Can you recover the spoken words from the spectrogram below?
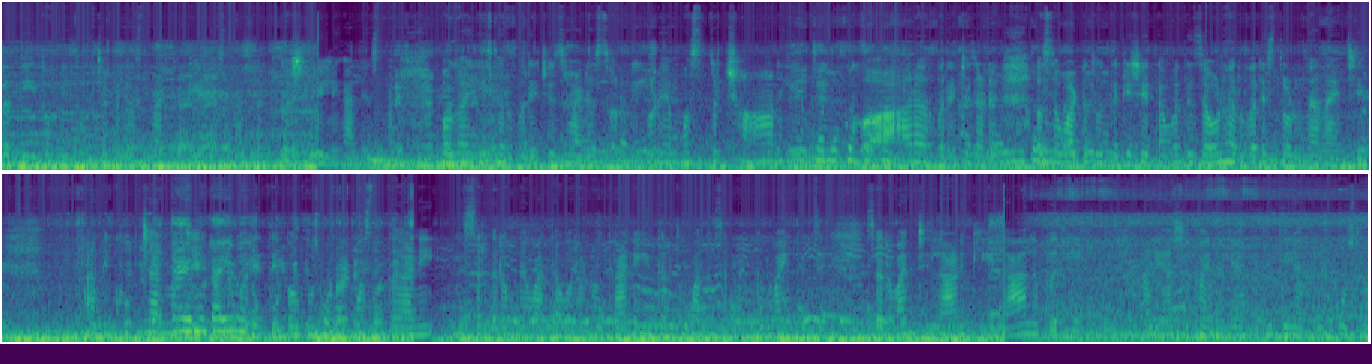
कधी तुम्ही तुमच्याकडे असणार तर गेले असणार तर कशी फिलिंग आली असणार? बघा ही हरभऱ्याची झाडं सर्वीकडे मस्त छान हिरवीगार हरभऱ्याची झाडं. असं वाटत होतं की शेतामध्ये जाऊन हरभरेच तोडून आणायचे. आणि खूप छान म्हणजे हरभरे ते बघून खूप मस्त आणि निसर्गरम्य वातावरण होतं. आणि इतर तुम्हाला सगळ्यांना माहितीच आहे सर्वांची लाडकी लाल परी. आणि असे फायनली आम्ही तिथे यात्रेत पोहोचलो.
